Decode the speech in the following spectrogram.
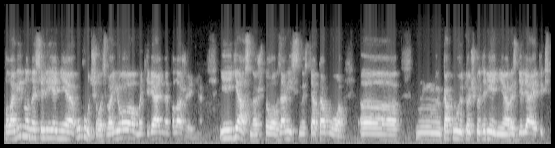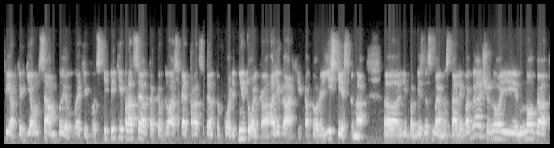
половину населения ухудшило свое материальное положение. И ясно, что в зависимости от того, э, какую точку зрения разделяет эксперт и где он сам был, в этих 25% и в 25% входят не только олигархи, которые, естественно, э, либо бизнесмены стали богаче, но и и много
